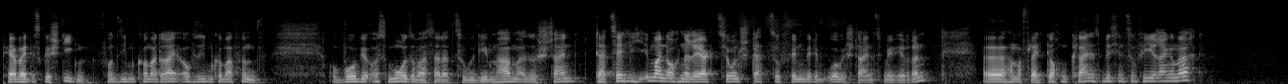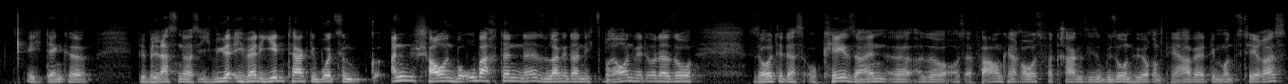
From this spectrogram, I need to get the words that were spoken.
Per Arbeit ist gestiegen von 7,3 auf 7,5. obwohl wir Osmosewasser dazugegeben haben. Also scheint tatsächlich immer noch eine Reaktion stattzufinden mit dem Urgesteinsmehl hier drin. Äh, haben wir vielleicht doch ein kleines bisschen zu viel reingemacht. Ich denke, wir belassen das. Ich, ich, werde jeden Tag die Wurzeln anschauen, beobachten, ne, solange da nichts braun wird oder so. Sollte das okay sein, äh, also aus Erfahrung heraus vertragen sie sowieso einen höheren pH-Wert, die Monsteras.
